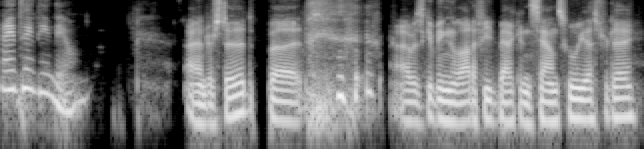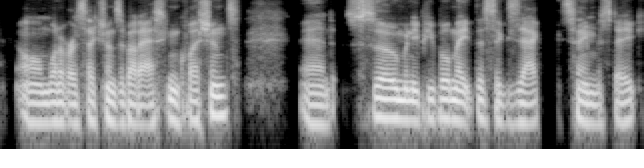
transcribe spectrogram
I didn't entendeu. I understood, but I was giving a lot of feedback in Sound School yesterday on one of our sections about asking questions, and so many people make this exact same mistake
